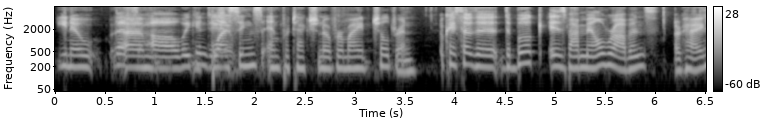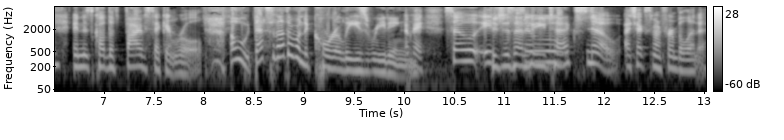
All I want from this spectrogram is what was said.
you know, um, That's all we can do. blessings and protection over my children. Okay, so the the book is by Mel Robbins, Okay. and it's called the Five Second Rule. Oh, that's another one that Coralie's reading. Okay, so it, Did- is that so, who you text? No, I text my friend Belinda.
